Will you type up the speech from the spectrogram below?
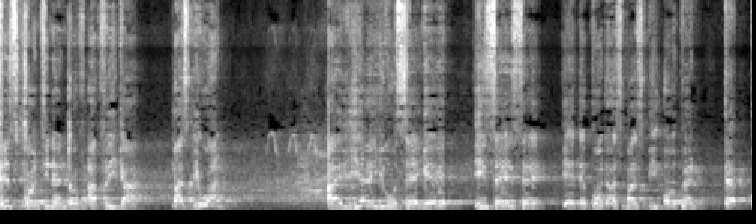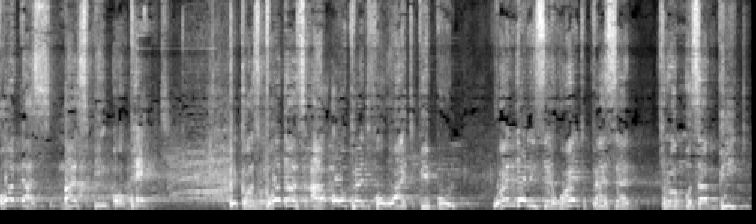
This continent of Africa must be one. I hear you saying, hey, he says, uh, hey, the borders must be open. The borders must be opened. Because borders are opened for white people. When there is a white person from Mozambique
